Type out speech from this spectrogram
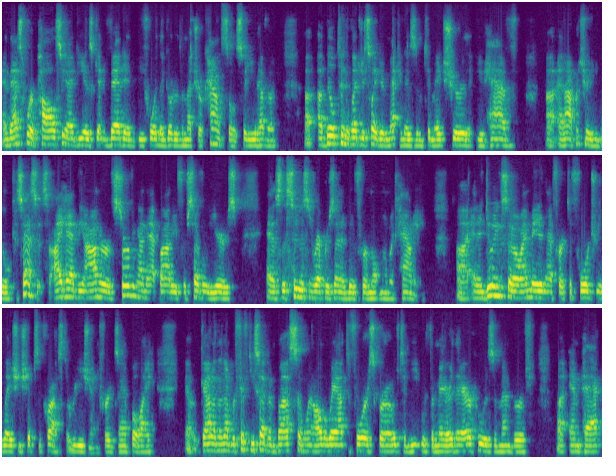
And that's where policy ideas get vetted before they go to the Metro Council. So you have a, a built-in legislative mechanism to make sure that you have uh, an opportunity to build consensus. I had the honor of serving on that body for several years as the citizen representative for Multnomah County. Uh, and in doing so, I made an effort to forge relationships across the region. For example, I you know, got on the number 57 bus and went all the way out to Forest Grove to meet with the mayor there, who was a member of uh, MPAC.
